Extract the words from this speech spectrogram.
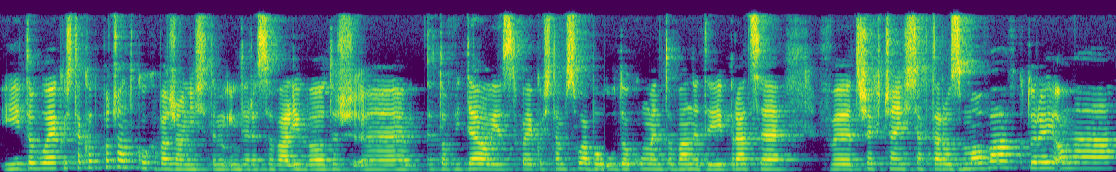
I to było jakoś tak od początku chyba, że oni się tym interesowali, bo też yy, to wideo jest chyba jakoś tam słabo udokumentowane tej pracy w trzech częściach ta rozmowa, w której ona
